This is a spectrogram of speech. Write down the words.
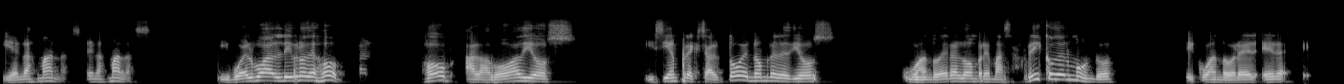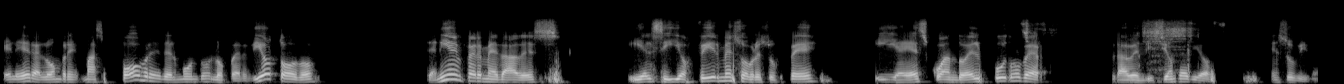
y en las malas, en las malas. Y vuelvo al libro de Job. Job alabó a Dios y siempre exaltó el nombre de Dios cuando era el hombre más rico del mundo y cuando él era, él era el hombre más pobre del mundo, lo perdió todo tenía enfermedades y él siguió firme sobre su fe y es cuando él pudo ver la bendición de Dios en su vida.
